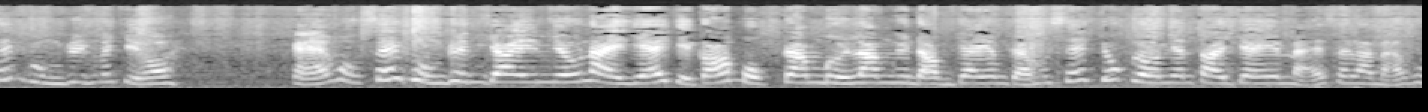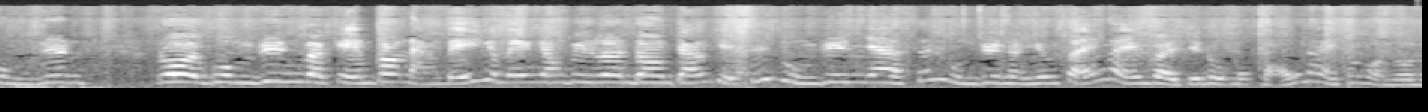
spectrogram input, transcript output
set quần jean mấy chị ơi Cả một set quần jean cho em như thế này giá chỉ có 115 000 đồng cho em cả một set chút luôn nhanh tay cho em mã sẽ là mã quần jean. Rồi quần jean và kèm con nặng bé cho em nhân viên lên đơn cho anh chị set quần jean nha. Set quần jean là như sáng nay em về chỉ được một mẫu này thôi mọi người.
